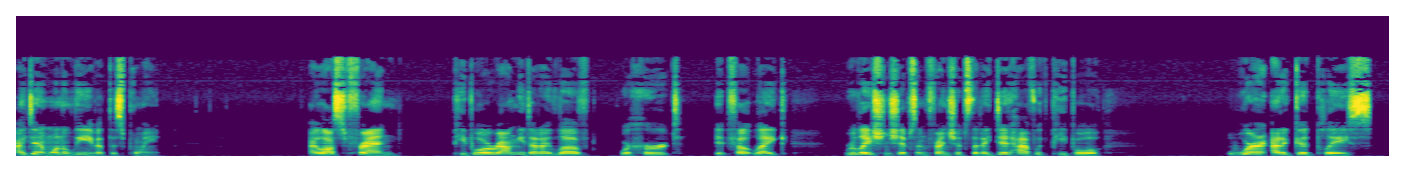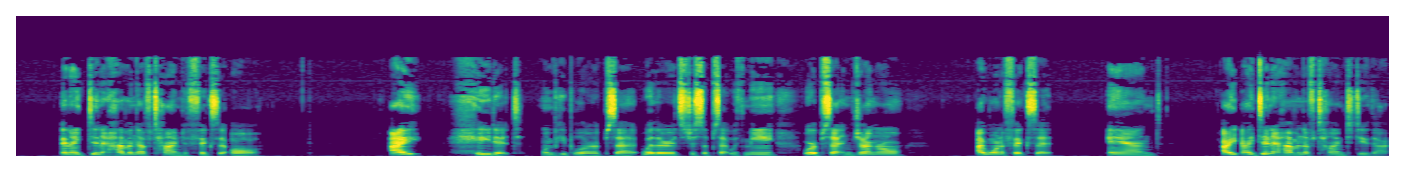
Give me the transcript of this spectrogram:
I didn't want to leave at this point. I lost a friend. People around me that I loved were hurt. It felt like relationships and friendships that I did have with people weren't at a good place. and I didn't have enough time to fix it all. I hate it when people are upset, whether it's just upset with me or upset in general. I want to fix it. And I, I didn't have enough time to do that.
